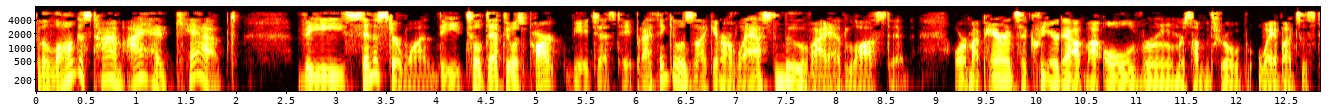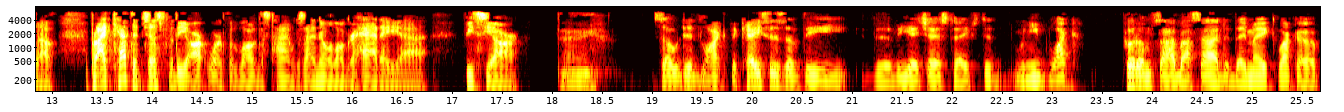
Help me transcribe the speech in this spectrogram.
for the longest time, I had kept the sinister one, the Till Death Do Us Part VHS tape, but I think it was like in our last move I had lost it. Or my parents had cleared out my old room or something, threw away a bunch of stuff. But I kept it just for the artwork for the longest time because I no longer had a, uh, VCR. Dang. So did like the cases of the the VHS tapes? Did when you like put them side by side, did they make like a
